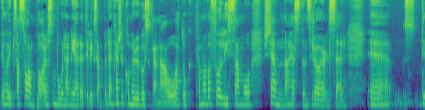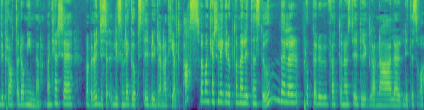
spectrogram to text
vi har ju ett fasanpar som bor här nere till exempel. Den kanske kommer ur buskarna och att då kan man vara följsam och känna hästens rörelser. Eh, det vi pratade om innan, att man kanske, man behöver inte liksom lägga upp stigbyglarna ett helt pass, men man kanske lägger upp dem en liten stund eller plockar ur fötterna ur stigbyglarna eller lite så.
